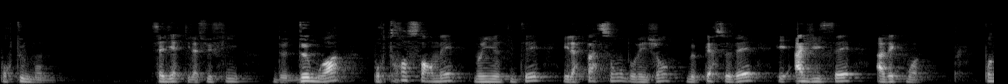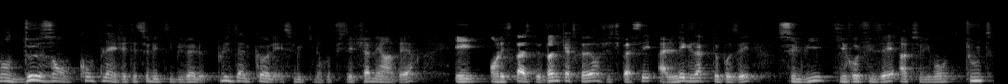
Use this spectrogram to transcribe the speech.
pour tout le monde. C'est-à-dire qu'il a suffi de deux mois pour transformer mon identité et la façon dont les gens me percevaient et agissaient avec moi. Pendant deux ans complets, j'étais celui qui buvait le plus d'alcool et celui qui ne refusait jamais un verre. Et en l'espace de 24 heures, je suis passé à l'exact opposé, celui qui refusait absolument toute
